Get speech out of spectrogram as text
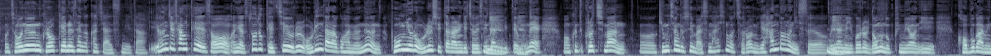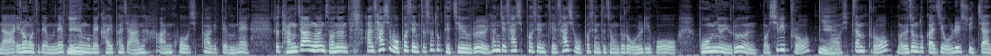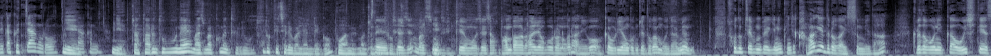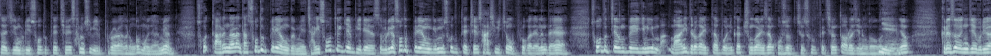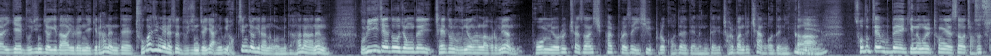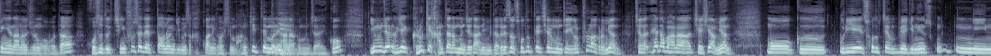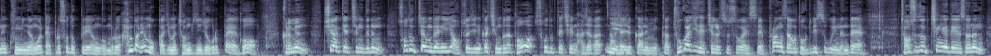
어, 저는 그렇게는 생각하지 않습니다. 현재 상태에서 만약 소득 대체율을 올린다라고 하면은 보험료를 올릴 수 있다라는 게 저의 생각이기 예, 때문에 어 근데 그렇지만 어 김우창 교수님 말씀하신 것처럼 이게 한도는 있어요. 왜냐하면 예. 이거를 너무 높이면 이 거부감이나 이런 것들 때문에 국민연금에 가입하지 않, 않고 싶어 하기 때문에 그래서 당장은 저는 한 45% 소득 대체율을 현재 40%에 45% 정도로 올리고 보험료율은 뭐 12%, 예. 뭐 13%뭐 이 정도까지 올릴 수 있지 않을까 그 짝으로 예. 생각합니다. 예. 자, 다른 두 분의 마지막 코멘트, 요 소득 대체율 관련된 거 보완을 먼저 좀 네, 들어보죠. 제가 말씀드릴게요. 뭐 제가 자꾸 반박을 하려고 그러는 건 아니고, 그러니까 우리 연금 제도가 뭐냐면 소득 재분배기는 굉장히 강하게 들어가 있습니다. 그러다 보니까 OECD에서 지금 우리 소득 대체율이 31%라 그런 건 뭐냐면 소, 다른 나라는 다 소득 비례 연금이에요. 자기 소득에 비례해서 우리가 소득 비례 연금이면 소득 대체율 42.5%가 되는데 소득 재분배 기능이 마- 많이 들어가 있다 보니까 중간 이상 고소득 소득 대체율은 떨어지는 거거든요. 그래서 이제 우리가 이게 누진적이다 이런 얘기를 하는데 두 가지 면에서 누진적이 아니고 역진적이라는 겁니다. 하나는 우리 제도 정도의 제도를 운영하려 그러면 보험료를 최소한 18%에서 22% 걷어야 되는데 절반도 채 안 걷으니까 예. 소득재분배 기능을 통해서 저소득층에 나눠주는 것보다 고소득층이 후세대 떠넘기면서 갖고 가는 게 훨씬 많기 때문에 예. 하나가 문제가 있고 이 문제는 그게 그렇게 간단한 문제가 아닙니다. 그래서 소득대체율 문제 이걸 풀라 그러면 제가 해답을 하나 제시하면 뭐 그 우리의 소득재분배 기능이 있는 국민연금을 100% 소득비례연금으로 한 번에 못 가지만 점진적으로 빼고 그러면 취약계층들은 소득재분배기능이 없어지니까 지금보다 더 소득대체율이 낮아가, 낮아질 거 아닙니까? 두 가지 대책을 쓸 수가 있어요. 프랑스하고 독일이 쓰고 있는데 저소득층에 대해서는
